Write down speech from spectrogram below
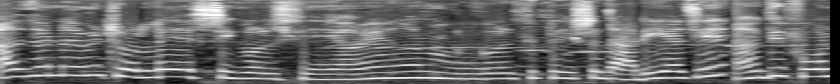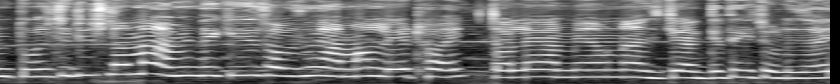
আজ জন্য আমি চলে এসেছি গলসি আমি এখন গলসিতে এসে দাঁড়িয়ে আছি। আমি তুই ফোন তুলছিলিস না না? আমি দেখি সবসময় আমার লেট হয়। তাহলে আমি এখন আজকে আগে থেকে চলে যাই।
